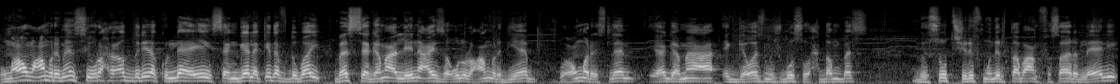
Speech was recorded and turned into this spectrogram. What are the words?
ومعاهم عمرو منسي وراحوا يقضوا ليلة كلها إيه سنجلة كده في دبي. بس يا جماعة اللي هنا عايز أقوله لعمرو دياب وعمر إسلام يا جماعة الجواز مش بوس وحضان بس. بصوت شريف منير طبعا في سهر الليالي.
